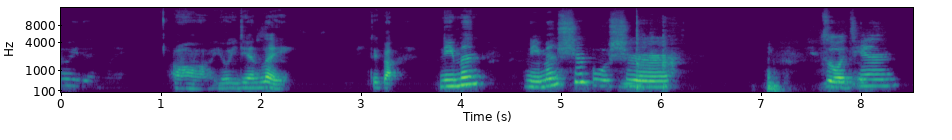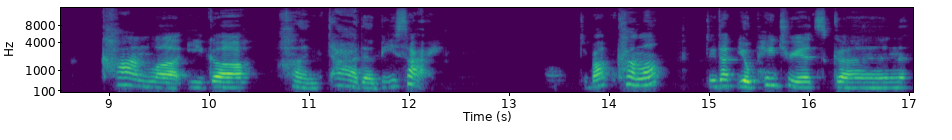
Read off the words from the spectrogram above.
有一点累。啊、有一点累，对吧？你们你们是不是昨天看了一个很大的比赛，对吧？看了，对的，有 Patriots 跟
